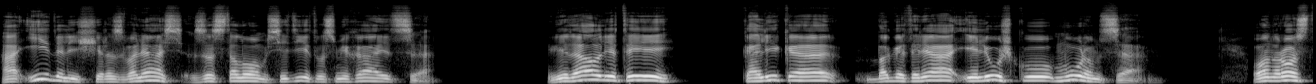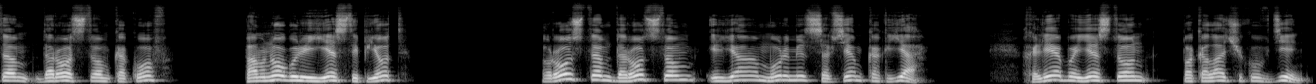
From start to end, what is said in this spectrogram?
а идолище, развалясь, за столом сидит, усмехается. «Видал ли ты, калика богатыря Илюшку Муромца?» Он ростом да родством каков? По многу ли ест и пьет? Ростом да родством Илья Муромец совсем как я. Хлеба ест он по калачику в день.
